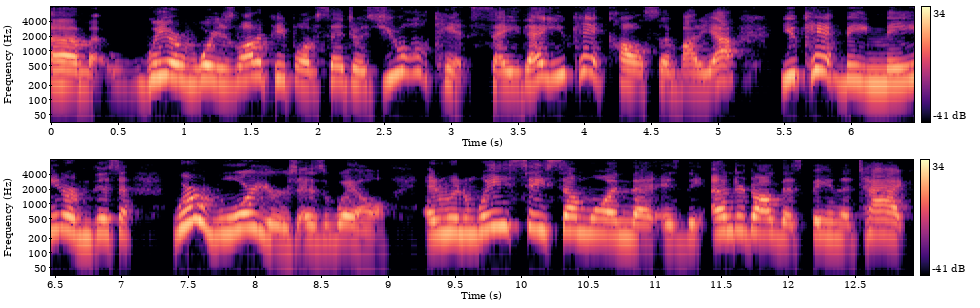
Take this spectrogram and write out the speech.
Um, we are warriors. A lot of people have said to us, You all can't say that. You can't call somebody out. You can't be mean or this. We're warriors as well. And when we see someone that is the underdog that's being attacked,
